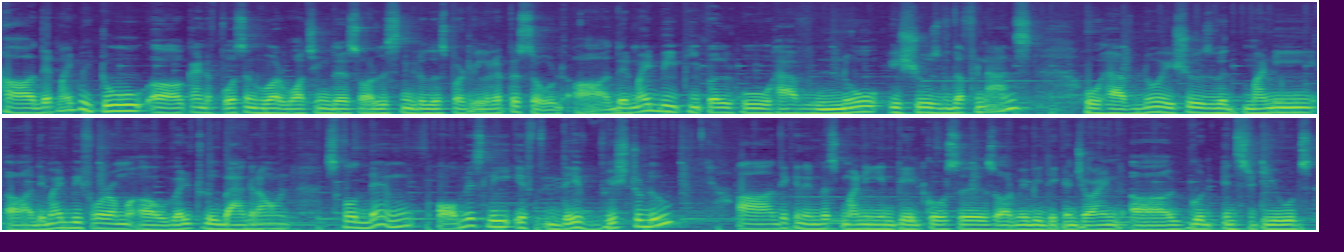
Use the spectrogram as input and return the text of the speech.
uh, there might be two uh, kind of person who are watching this or listening to this particular episode. Uh, there might be people who have no issues with the finance who have no issues with money. Uh, they might be from a well-to-do background. So for them obviously if they wish to do uh, they can invest money in paid courses or maybe they can join uh, good institutes.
